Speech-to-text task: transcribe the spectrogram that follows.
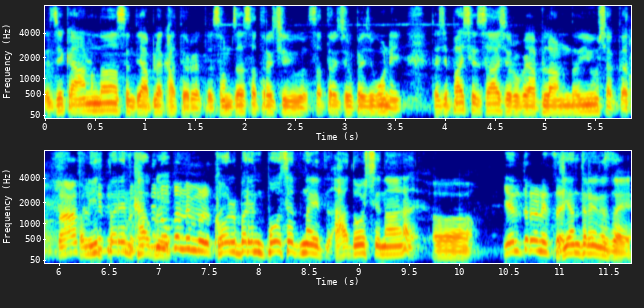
तर जे काय अनुदान असेल ते आपल्या खात्यावर येतं. समजा सतराशे सतराशे रुपयाचे गुण आहे त्याचे पाचशे सहाशे रुपये आपला आनंद येऊ शकतात. पण इथपर्यंत? खोलपर्यंत पोहोचत नाहीत. हा दोष ना यंत्रणेचं आहे. यंत्रणेच आहे.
